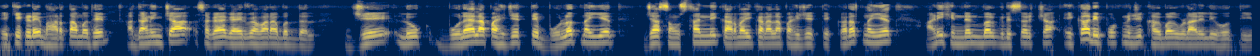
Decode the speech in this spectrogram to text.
एकीकडे भारतामध्ये अदानींच्या सगळ्या गैरव्यवहाराबद्दल जे लोक बोलायला पाहिजेत ते बोलत नाही आहेत ज्या संस्थांनी कारवाई करायला पाहिजे ते करत नाही आहेत आणि हिंडनबर्ग रिसर्चच्या एका रिपोर्टने जी खळबळ उडालेली होती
